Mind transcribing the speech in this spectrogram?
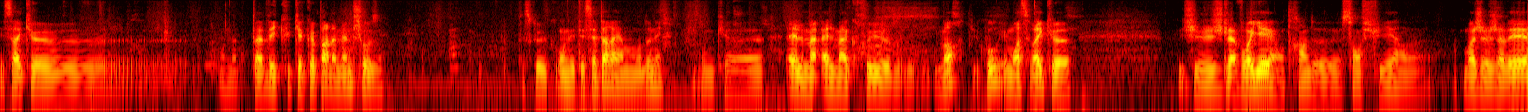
et c'est vrai que euh, on n'a pas vécu quelque part la même chose. Parce qu'on était séparés à un moment donné. Donc euh, elle m'a elle m'a cru euh, morte du coup. Et moi c'est vrai que je, la voyais en train de s'enfuir. Moi j'avais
